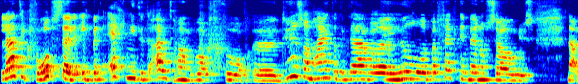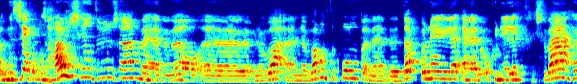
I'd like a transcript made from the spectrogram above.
laat ik vooropstellen, ik ben echt niet het uithangbord voor uh, duurzaamheid, dat ik daar uh, heel perfect in ben of zo. Dus, nou, ik moet zeggen, ons huis is heel duurzaam. We hebben wel uh, we hebben een, een, warmtepomp en we hebben dakpanelen en we hebben ook een elektrische wagen.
